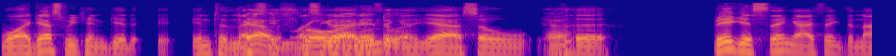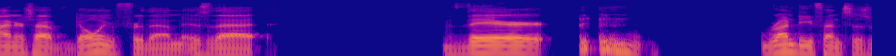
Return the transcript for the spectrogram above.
well, I guess we can get into the next Yeah, game. roll right into it. Yeah. So Yeah. the biggest thing I think the Niners have going for them is that their run defense is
